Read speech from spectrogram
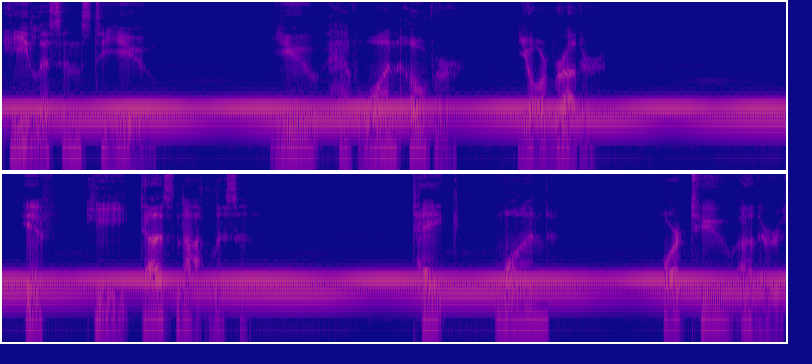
he listens to you, you have won over your brother. If he does not listen. Take one or two others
